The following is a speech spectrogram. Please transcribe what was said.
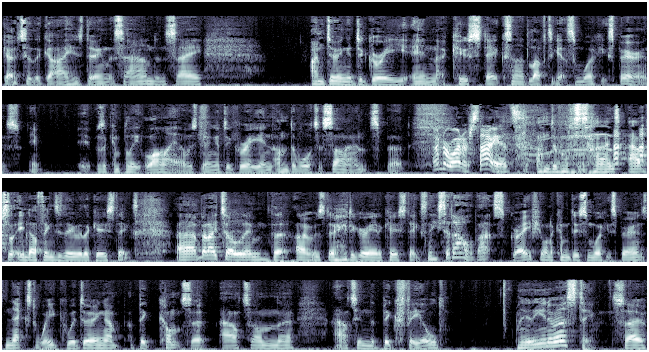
go to the guy who's doing the sound and say, "I'm doing a degree in acoustics, and I'd love to get some work experience." It, it was a complete lie. I was doing a degree in underwater science, but Underwater science. underwater science, absolutely nothing to do with acoustics. Uh, but I told him that I was doing a degree in acoustics, and he said, "Oh, that's great. If you want to come and do some work experience next week, we're doing a, a big concert out on uh, out in the big field near the university." So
